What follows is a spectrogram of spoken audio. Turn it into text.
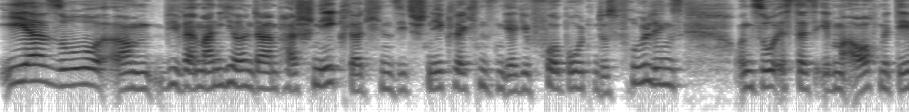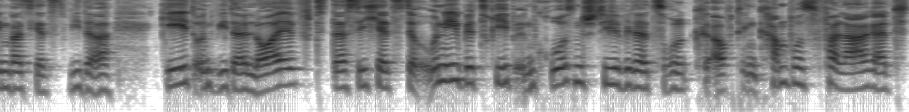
eher so, ähm, wie wenn man hier und da ein paar Schneeklöckchen sieht. Schneeklöckchen sind ja die Vorboten des Frühlings. Und so ist das eben auch mit dem, was jetzt wieder geht und wieder läuft, dass sich jetzt der Unibetrieb im großen Stil wieder zurück auf den Campus verlagert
